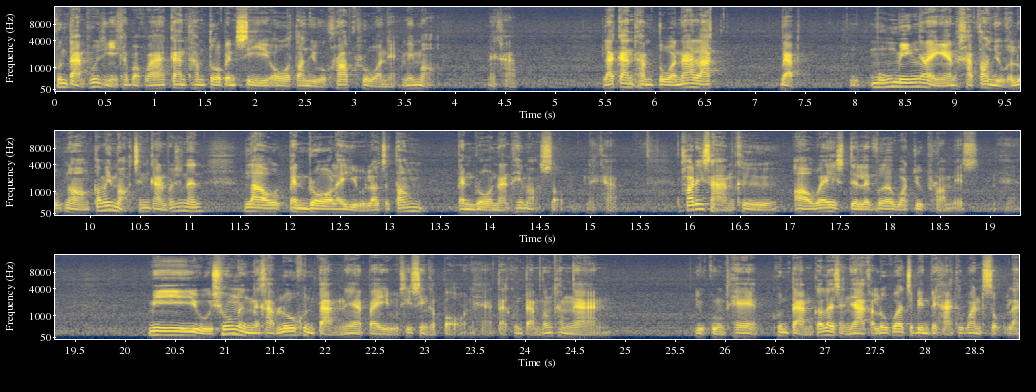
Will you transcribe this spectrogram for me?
คุณแต่พูดอย่างนี้เขาบอกว่าการทำตัวเป็น CEO ตอนอยู่กับครอบครัวเนี่ยไม่เหมาะนะครับ และการทำตัวน่ารักแบบมุ้งมิ้งอะไรเงี้ยนะครับตอนอยู่กับลูกน้องก็ไม่เหมาะเช่นกัน เพราะฉะนั้นเราเป็นโรอะไรอยู่เราจะต้องเป็นโรนั้นให้เหมาะสมนะครับ ข้อที่ 3 คือ always deliver what you promise มีอยู่ช่วงหนึ่งนะครับ ลูกคุณแต้มเนี่ยไปอยู่ที่สิงคโปร์นะฮะแต่คุณแต้มต้องทำงานอยู่กรุงเทพ คุณแต้มก็เลยสัญญากับลูกว่าจะบินไปหาทุกวันศุกร์และ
